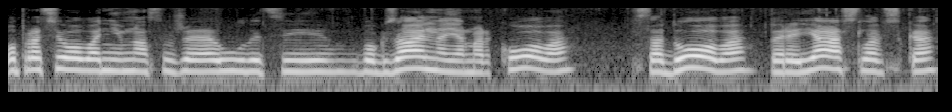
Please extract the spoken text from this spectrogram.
Опрацьовані в нас вже вулиці Вокзальна, Ярмаркова, Садова, Переяславська.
